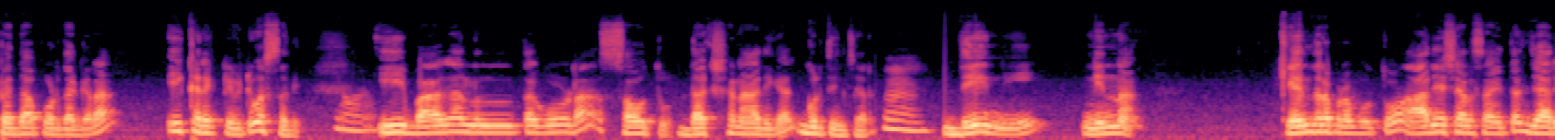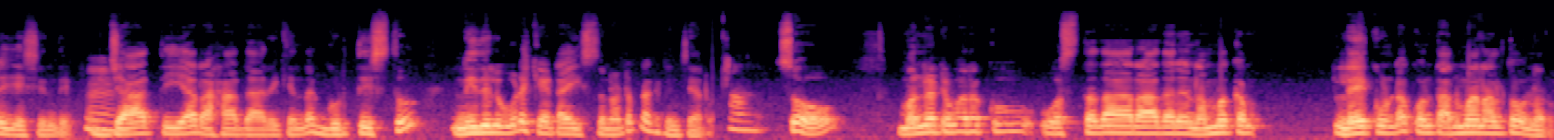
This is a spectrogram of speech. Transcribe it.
పెద్దాపూర్ దగ్గర ఈ కనెక్టివిటీ వస్తుంది ఈ భాగానంతా కూడా సౌత్ దక్షిణాదిగా గుర్తించారు. దీన్ని నిన్న కేంద్ర ప్రభుత్వం ఆదేశాలు సైతం జారీ చేసింది. జాతీయ రహదారి కింద గుర్తిస్తూ నిధులు కూడా కేటాయిస్తున్నట్టు ప్రకటించారు. సో మొన్నటి వరకు వస్తుందా రాదనే నమ్మకం లేకుండా కొంత అనుమానాలతో ఉన్నారు.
